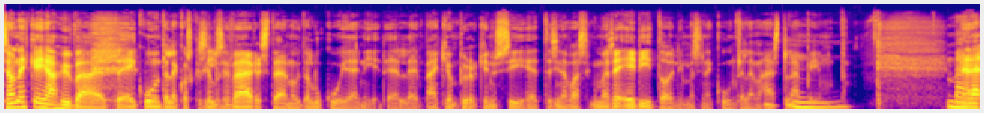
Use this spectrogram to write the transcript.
Se on ehkä ihan hyvä, että ei kuuntele, koska silloin se vääristää noita lukuja ja niin edelleen. Mäkin on pyrkinyt siihen, että siinä vaiheessa, kun mä sen editoin, niin mä sinne kuuntelen vähän sitä läpi. Mm. Mutta... Mä, Nä- elän,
